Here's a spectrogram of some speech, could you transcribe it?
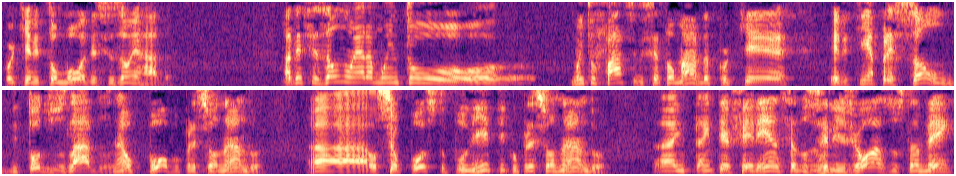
porque ele tomou a decisão errada. A decisão não era muito muito fácil de ser tomada, porque ele tinha pressão de todos os lados, né? o povo pressionando, uh, o seu posto político pressionando, uh, a interferência dos religiosos também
